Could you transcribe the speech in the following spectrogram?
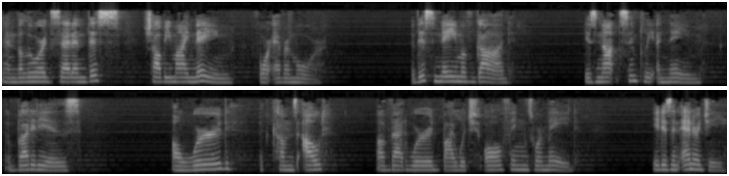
And the Lord said, And this shall be my name forevermore. This name of God is not simply a name, but it is a word that comes out of that word by which all things were made. It is an energy,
